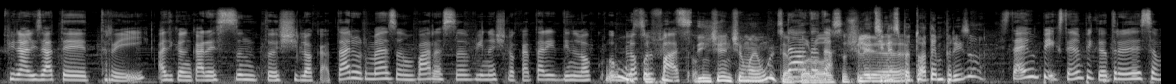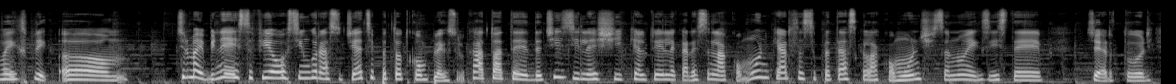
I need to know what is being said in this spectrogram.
finalizate 3, adică în care sunt uh, și locatari. Urmează în vară să vină și locatarii din loc, Uh, blocul să fiți 4. din ce în ce mai mulți Da, acolo. da, da. Să Și le fie- țineți pe toate în priză? Stai un pic, stai un pic, că trebuie să vă explic. Uh, cel mai bine e să fie o singură asociație pe tot complexul, ca toate deciziile și cheltuielile care sunt la comun, chiar să se plătească la comun și să nu existe certuri.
